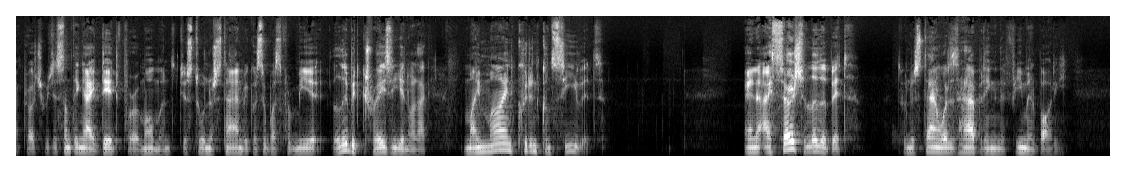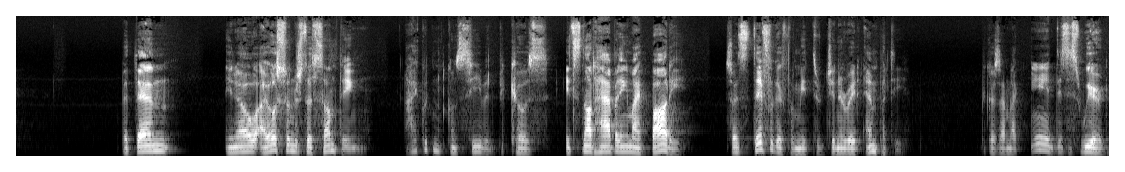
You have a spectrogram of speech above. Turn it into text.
approach which is something i did for a moment just to understand because it was for me a little bit crazy you know like my mind couldn't conceive it and i searched a little bit to understand what is happening in the female body but then you know i also understood something i could not conceive it because it's not happening in my body so it's difficult for me to generate empathy because I'm like, eh, this is weird.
